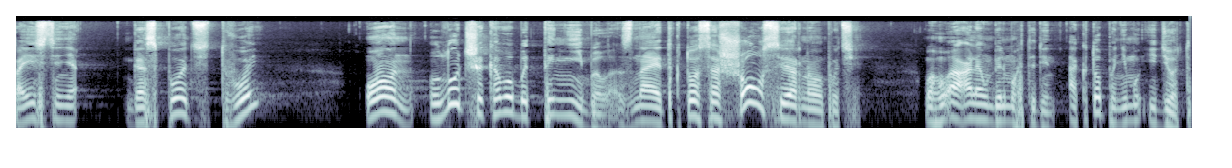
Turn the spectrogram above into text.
Поистине Господь твой, Он лучше кого бы ты ни было знает, кто сошел с верного пути, а кто по нему идет.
